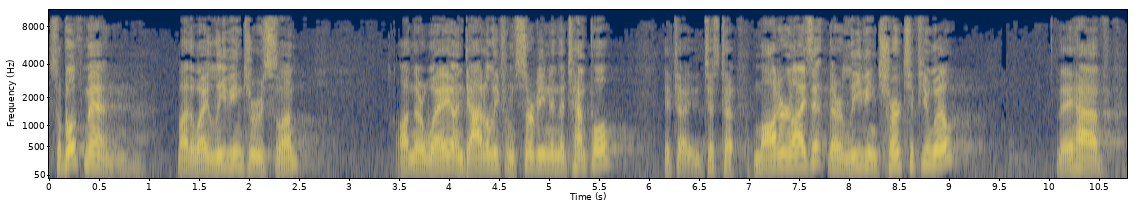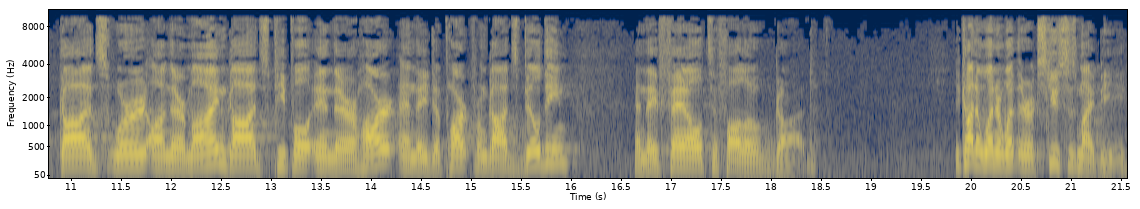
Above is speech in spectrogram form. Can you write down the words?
So both men, by the way, leaving Jerusalem on their way undoubtedly from serving in the temple, if uh, just to modernize it, they're leaving church, if you will. They have God's word on their mind, God's people in their heart, and they depart from God's building and they fail to follow God. You kind of wonder what their excuses might be.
